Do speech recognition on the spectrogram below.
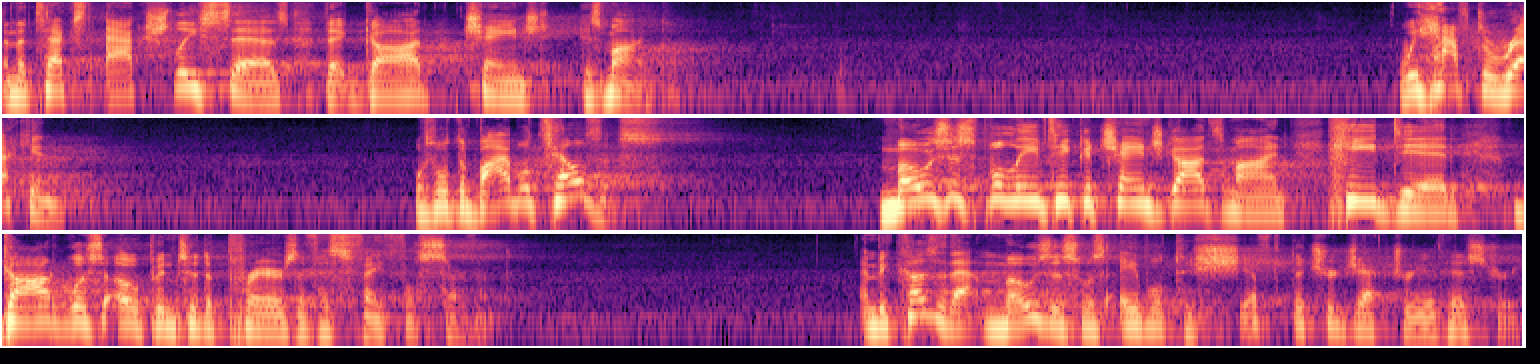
and the text actually says that God changed his mind. We have to reckon with what the Bible tells us. Moses believed he could change God's mind. He did. God was open to the prayers of his faithful servant. And because of that, Moses was able to shift the trajectory of history.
